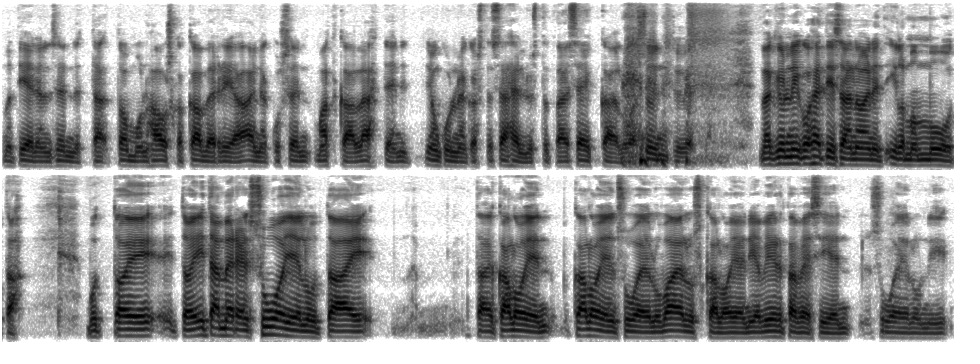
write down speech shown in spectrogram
mä tiedän sen, että Tom on hauska kaveri ja aina kun sen matkaan lähtee, niin jonkunnäköistä sähellystä tai seikkailua syntyy. Että mä kyllä niin kuin heti sanoin, että ilman muuta. Mutta toi, toi Itämeren suojelu tai, tai kalojen kalojen suojelu, vaelluskalojen ja virtavesien suojelu niin,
